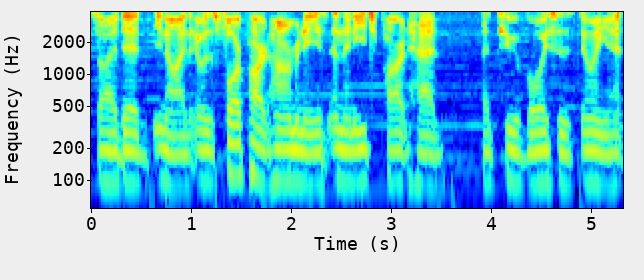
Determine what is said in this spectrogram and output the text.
So I did, you know, I, it was four part harmonies, and then each part had had two voices doing it.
